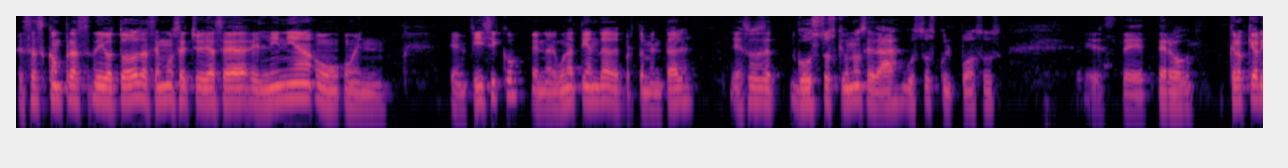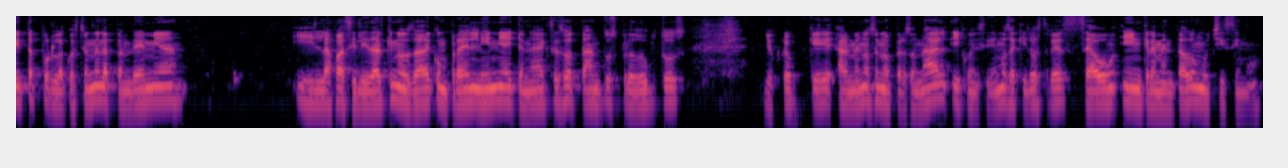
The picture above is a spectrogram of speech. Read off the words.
Esas compras, digo, todas las hemos hecho ya sea en línea o, en, físico, en alguna tienda departamental. Esos gustos que uno se da, gustos culposos. Este, pero creo que ahorita por la cuestión de la pandemia y la facilidad que nos da de comprar en línea y tener acceso a tantos productos, yo creo que al menos en lo personal, y coincidimos aquí los tres, se ha incrementado muchísimo.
